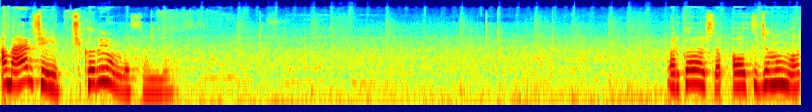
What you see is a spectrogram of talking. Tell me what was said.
Ama her şeyi çıkarıyorum be sen. Arkadaşlar 6 canım var.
